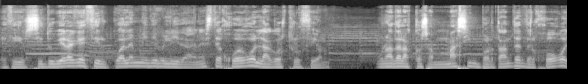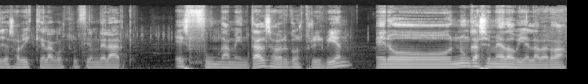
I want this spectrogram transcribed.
Es decir, si tuviera que decir cuál es mi debilidad en este juego, es la construcción una de las cosas más importantes del juego. Ya sabéis que la construcción del arc es fundamental, saber construir bien. Pero nunca se me ha dado bien, la verdad.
